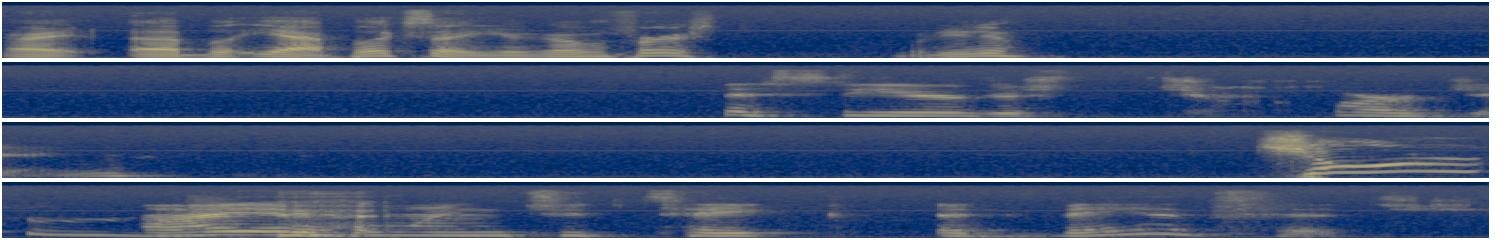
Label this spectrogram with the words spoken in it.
All right. Uh, but yeah, Blixa, you're going first. What do you do? This year just charging. Charge. I am Yeah. going to take advantage of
